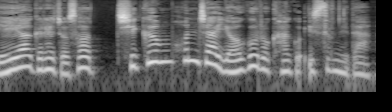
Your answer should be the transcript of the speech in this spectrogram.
예약을 해줘서 지금 혼자 역으로 가고 있습니다.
